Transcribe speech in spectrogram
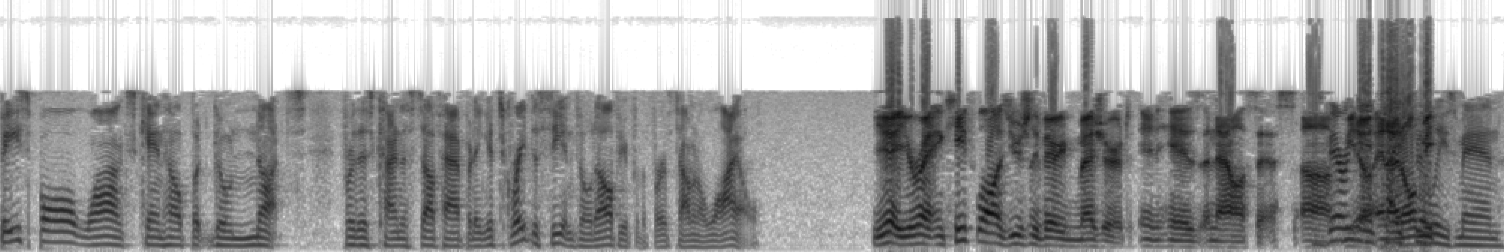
baseball wonks can't help but go nuts for this kind of stuff happening. It's great to see it in Philadelphia for the first time in a while. Yeah, you're right. And Keith Law is usually very measured in his analysis. Um, very you know, anti-Phillies, mean, man.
